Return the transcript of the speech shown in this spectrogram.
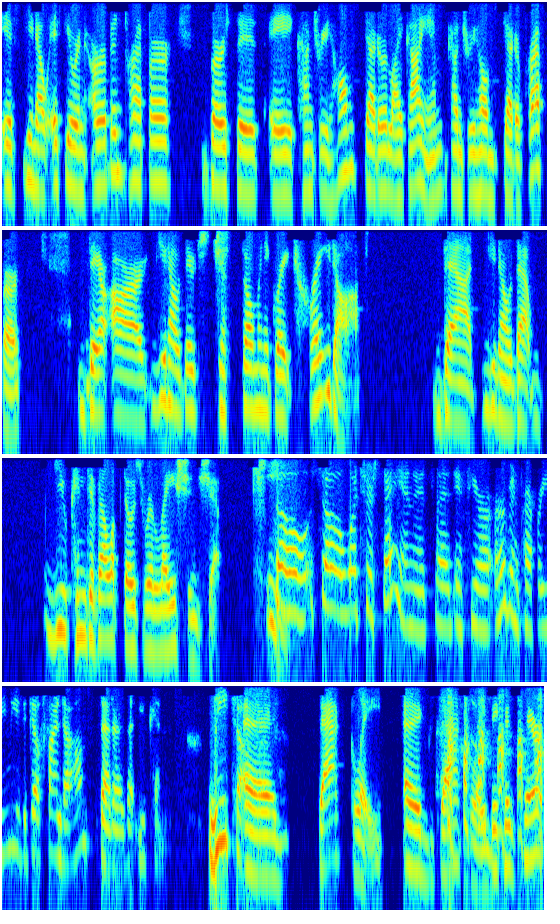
if you know if you're an urban prepper versus a country homesteader like I am, country homesteader prepper, there are you know there's just so many great trade offs that you know that you can develop those relationships key. So, so what you're saying is that if you're an urban prepper, you need to go find a homesteader that you can leech off. Exactly. Exactly. because there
